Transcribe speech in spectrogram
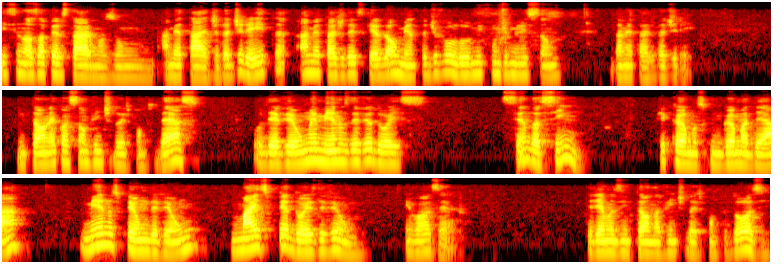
e se nós apertarmos um, a metade da direita, a metade da esquerda aumenta de volume com diminuição da metade da direita. Então, na equação 22.10, o dV1 é menos dV2. Sendo assim, ficamos com gama dA menos P1 dV1 mais P2 dV1 igual a zero. Teríamos então na 22.12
